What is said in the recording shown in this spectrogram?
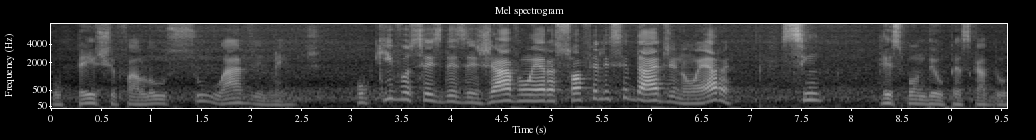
O peixe falou suavemente. O que vocês desejavam era só felicidade, não era? Sim, respondeu o pescador.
